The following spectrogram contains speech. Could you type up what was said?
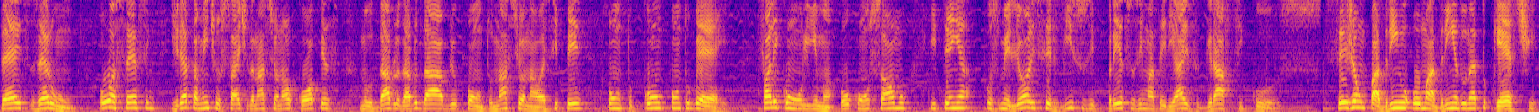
1001 ou acessem diretamente o site da Nacional Cópias no www.nacionalsp.com.br. Fale com o Lima ou com o Salmo e tenha os melhores serviços e preços em materiais gráficos. Seja um padrinho ou madrinha do NetoCast.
